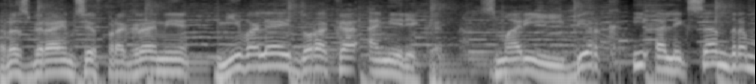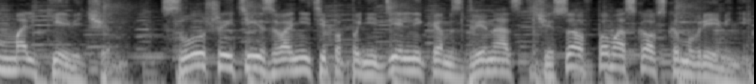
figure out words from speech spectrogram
Разбираемся в программе «Не валяй дурака Америка» с Марией Берг и Александром Малькевичем. Слушайте и звоните по понедельникам с 12 часов по московскому времени.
